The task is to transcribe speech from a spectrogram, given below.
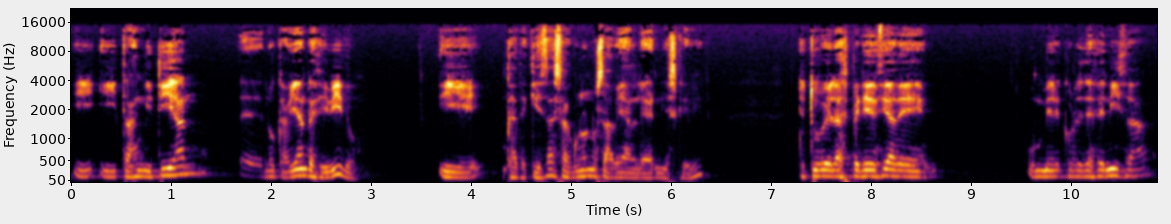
y, transmitían eh, lo que habían recibido. Y catequistas algunos no sabían leer ni escribir. Yo tuve la experiencia de un miércoles de ceniza,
